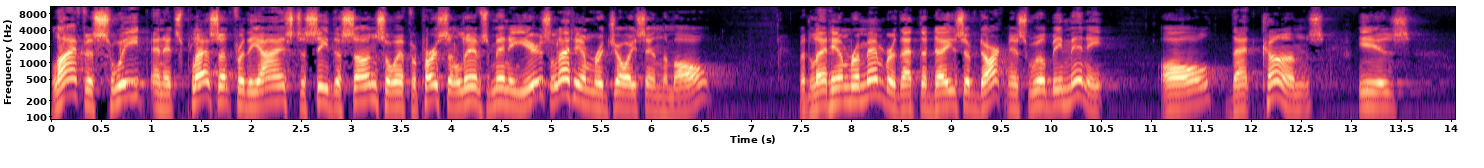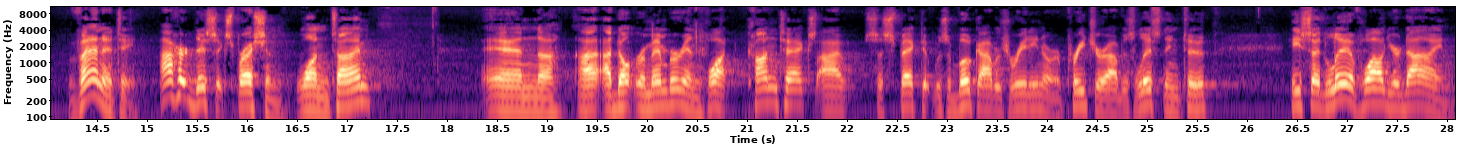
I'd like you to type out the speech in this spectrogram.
Life is sweet and it's pleasant for the eyes to see the sun, so if a person lives many years, let him rejoice in them all. But let him remember that the days of darkness will be many. All that comes is vanity. I heard this expression one time, and uh, I, I don't remember in what context. I suspect it was a book I was reading or a preacher I was listening to. He said, Live while you're dying.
